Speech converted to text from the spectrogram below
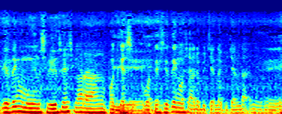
kita ngomongin seriusnya sekarang. Podcast Iya. podcast itu nggak usah ada bercanda bercandanya Iya.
